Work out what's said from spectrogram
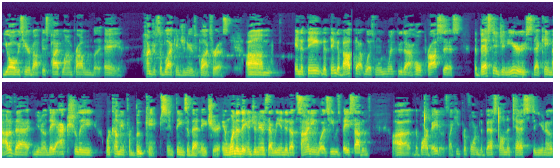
you always hear about this pipeline problem, but hey, hundreds of black engineers applied for us. Um, and the thing the thing about that was when we went through that whole process, the best engineers that came out of that, you know, they actually were coming from boot camps and things of that nature. And one of the engineers that we ended up signing was he was based out of uh, the Barbados. Like he performed the best on the test, and, you know,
